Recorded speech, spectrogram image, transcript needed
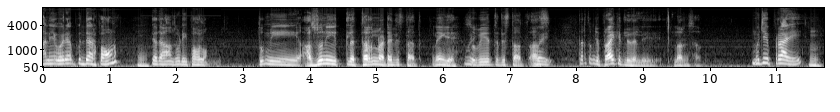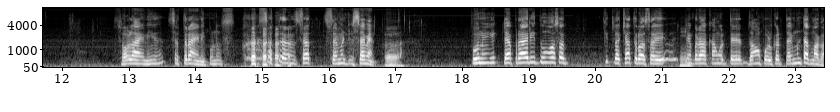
आनी वयर बुद्धार पावून. त्या हांव जोडी पावलो. तुम्ही अजूनही इतले तरणाटे दिसतात नाही गे. सुबीत दिसतात आज. तर तुमची प्राय कितली जाली लॉरन्स साहेब? म्हजी प्राय. सोळा आनी सतरा आनी पूण सत्तर सत सेवन्टी सेवन पूण इतल्या प्रायर तूं असो कितलो छात्र आसा टेंपरा काम करता जावं पळ करता म्हणटात म्हाका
